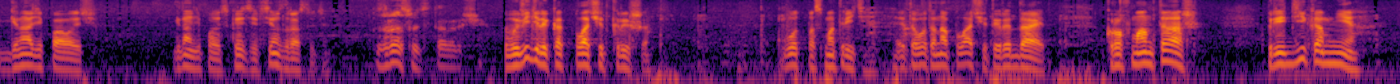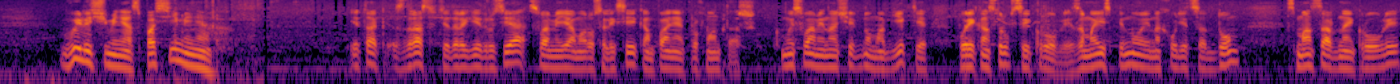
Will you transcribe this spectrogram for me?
Геннадий Павлович. Геннадий Павлович, скажите, всем здравствуйте. Здравствуйте, товарищи. Вы видели, как плачет крыша? Вот, посмотрите. Это вот она плачет и рыдает. Кровмонтаж, приди ко мне. Вылечи меня, спаси меня. Итак, здравствуйте, дорогие друзья. С вами я, Мороз Алексей, компания Кровмонтаж. Мы с вами на очередном объекте по реконструкции кровли. За моей спиной находится дом с мансардной кровлей.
